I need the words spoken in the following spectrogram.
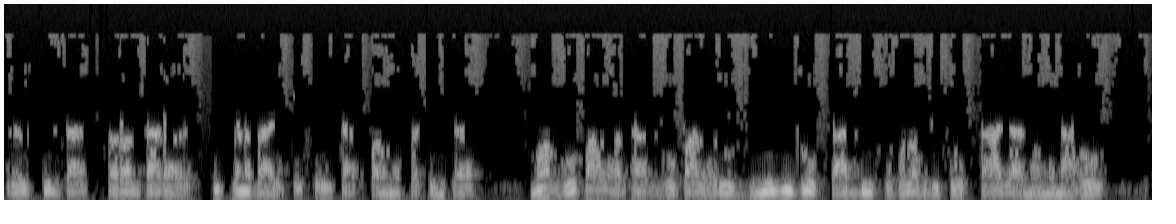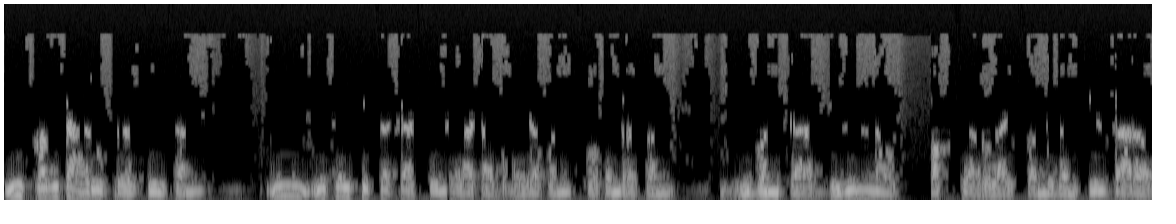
प्रयोगशीलता सरलता र तीक्ष्णता एकैसाथ पाउन सकिन्छ। म गोपाल अर्थात् गोपालहरू वियोगीको काव्यिक उपलब्धिको ताजा नमुना हो। यी कविताहरू प्रयोगशील छन्। यी एकै चित्रका श्रृङ्खलाका भएर पनि स्वतन्त्र छन्। जीवनका विभिन्न पक्षहरूलाई संवेदनशीलता र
